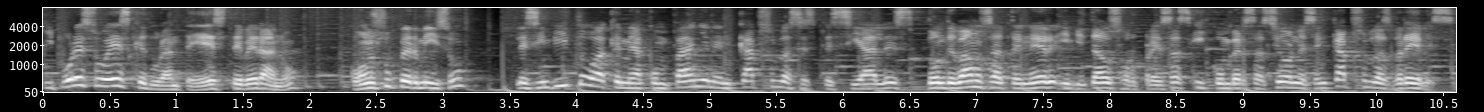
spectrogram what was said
Y por eso es que durante este verano, con su permiso, les invito a que me acompañen en cápsulas especiales donde vamos a tener invitados sorpresas y conversaciones en cápsulas breves,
